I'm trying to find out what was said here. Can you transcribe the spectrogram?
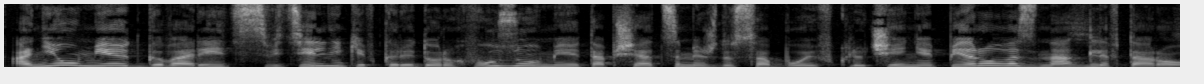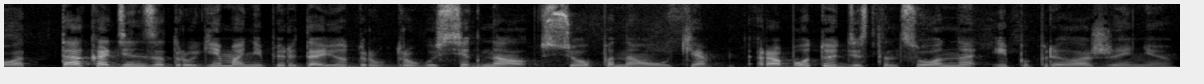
Они умеют говорить, светильники в коридорах вуза умеют общаться между собой. Включение первого – знак для второго. Так один за другим они передают друг другу сигнал. Все по науке. Работают дистанционно и по приложению.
